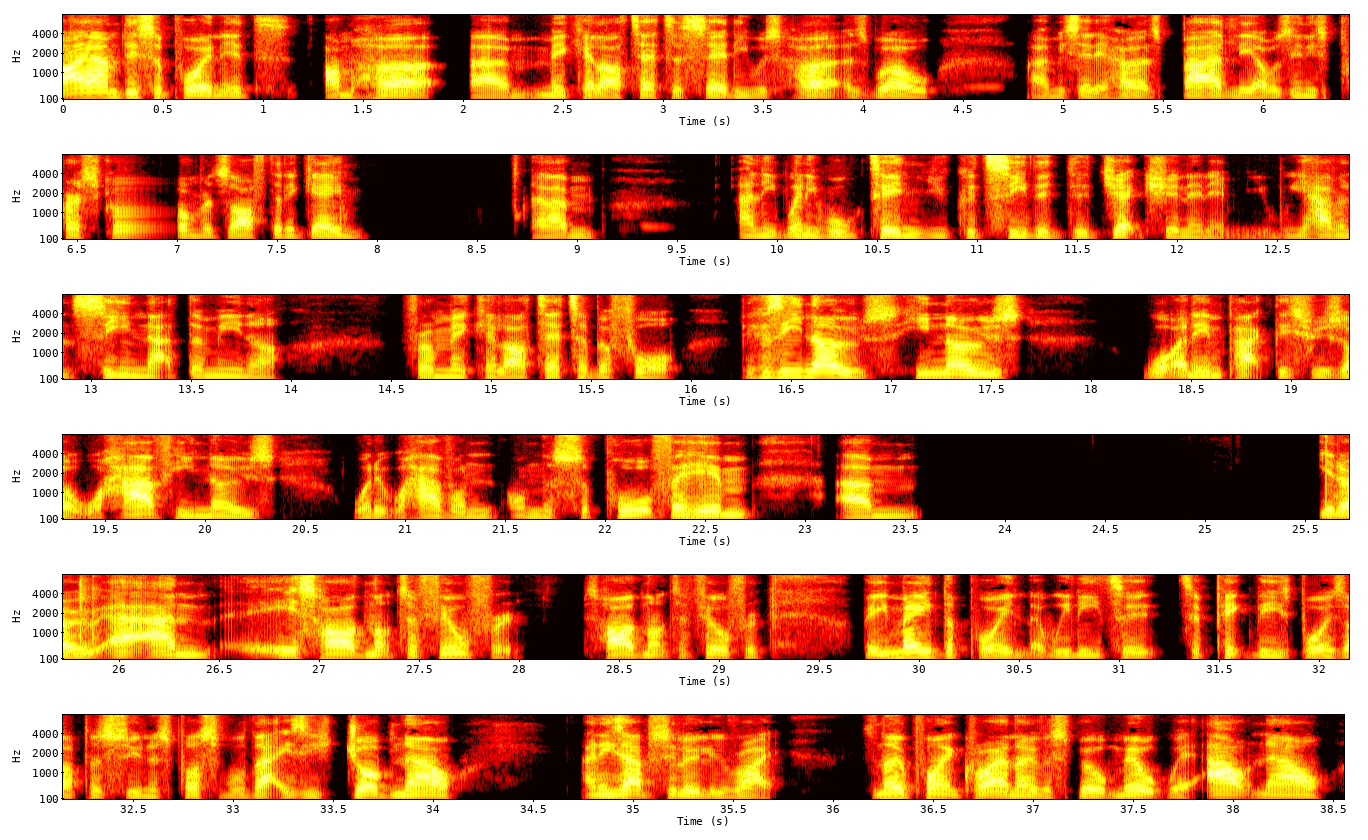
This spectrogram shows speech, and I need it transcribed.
I am disappointed. I'm hurt. Um, Mikel Arteta said he was hurt as well. Um, he said it hurts badly. I was in his press conference after the game. Um, and he, when he walked in, you could see the dejection in him. We haven't seen that demeanor from Mikel Arteta before because he knows. He knows what an impact this result will have. He knows what it will have on on the support for him. Um, you know, and it's hard not to feel for him. It's hard not to feel for him. But he made the point that we need to to pick these boys up as soon as possible. That is his job now, and he's absolutely right. There's no point crying over spilt milk. We're out now.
